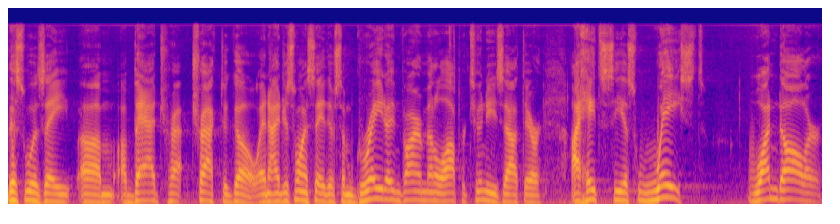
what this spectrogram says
this was a, um, a bad tra track to go. And I just want to say there's some great environmental opportunities out there. I hate to see us waste $1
